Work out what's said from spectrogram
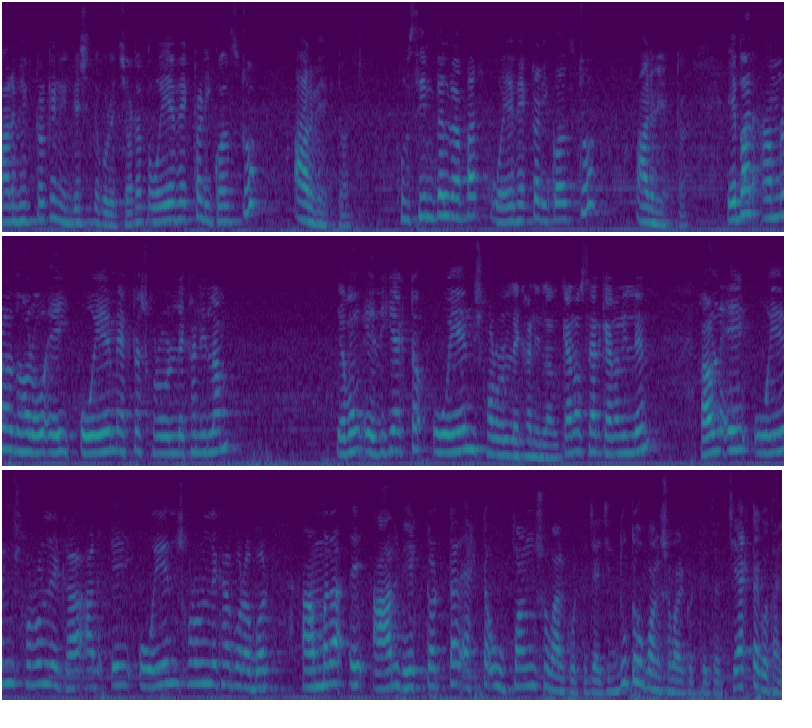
আর ভেক্টরকে নির্দেশিত করেছি। অর্থাৎ O A vector equals to R vector. খুব সিম্পল ব্যাপার O A vector equals to R vector. এবার আমরা ধরো এই ও এম একটা সরলরেখা নিলাম এবং এদিকে একটা ও এন সরলরেখা নিলাম। কেন স্যার? কেন নিলেন? কারণ এই ও এম সরলরেখা আর এই ও এন সরলরেখা বরাবর আমরা এই আর ভেক্টরটার একটা উপাংশ বার করতে চাইছি, দুটো উপাংশ বার করতে চাচ্ছি। একটা কোথায়?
